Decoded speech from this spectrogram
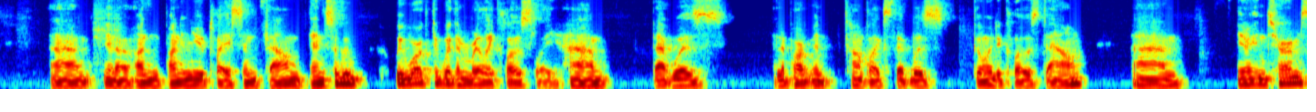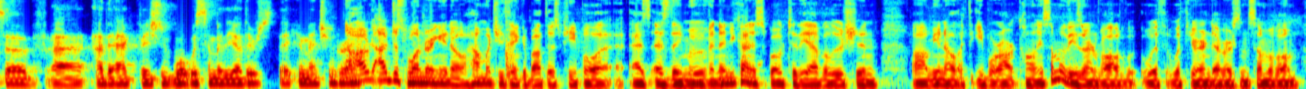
um, you know, on, on a new place and found. And so we, we worked with them really closely. Um, that was an apartment complex that was going to close down. Um, you know, in terms of uh, other activations, what were some of the others that you mentioned? No, I'm, I'm just wondering, you know, how much you think about those people as as they move, and then you kind of spoke to the evolution, um, you know, like the Ybor Art Colony. Some of these are involved with with your endeavors, and some of them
